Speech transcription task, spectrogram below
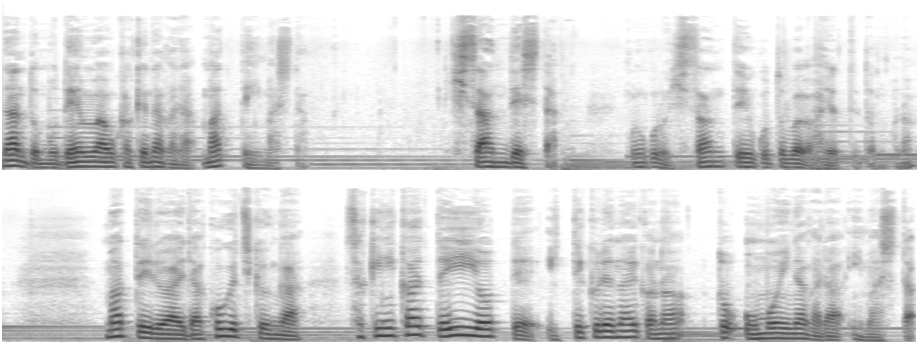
何度も電話をかけながら待っていました。悲惨でした。この頃悲惨っていう言葉が流行ってたのかな。待っている間小口くんが先に帰っていいよって言ってくれないかなと思いながらいました。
